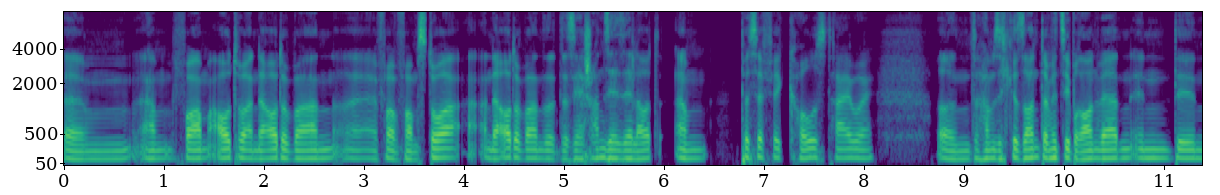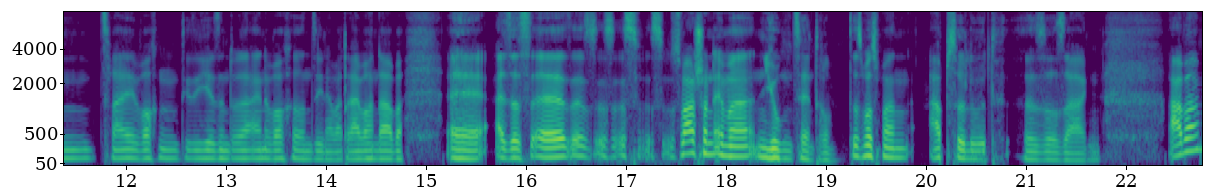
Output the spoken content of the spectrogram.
ähm, haben vorm Auto an der Autobahn, äh, vor, vorm Store an der Autobahn, das ist ja schon sehr, sehr laut am Pacific Coast Highway und haben sich gesonnt, damit sie braun werden in den zwei Wochen, die sie hier sind oder eine Woche und sie war drei Wochen da. Aber äh, also es, äh, es, es, es, es, war schon immer ein Jugendzentrum. Das muss man absolut äh, so sagen. Aber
